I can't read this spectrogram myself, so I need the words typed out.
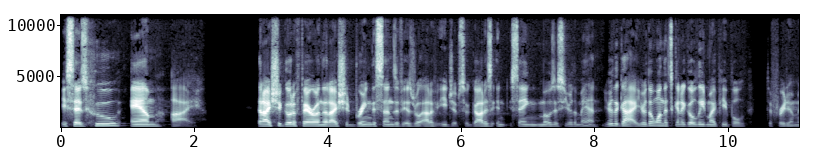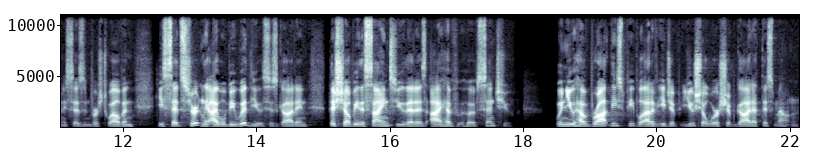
He says who am i that i should go to pharaoh and that i should bring the sons of israel out of egypt so god is in, saying moses you're the man you're the guy you're the one that's going to go lead my people to freedom. And he says in verse 12, and he said, Certainly I will be with you, this is God, and this shall be the sign to you that as I have, who have sent you. When you have brought these people out of Egypt, you shall worship God at this mountain.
